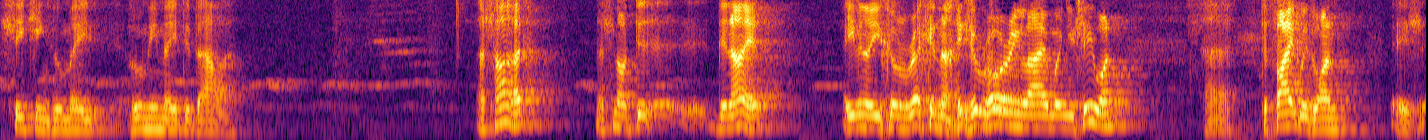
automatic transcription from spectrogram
seeking whom, may, whom he may devour. That's hard. Let's not de- deny it. Even though you can recognize a roaring lion when you see one, uh, to fight with one is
